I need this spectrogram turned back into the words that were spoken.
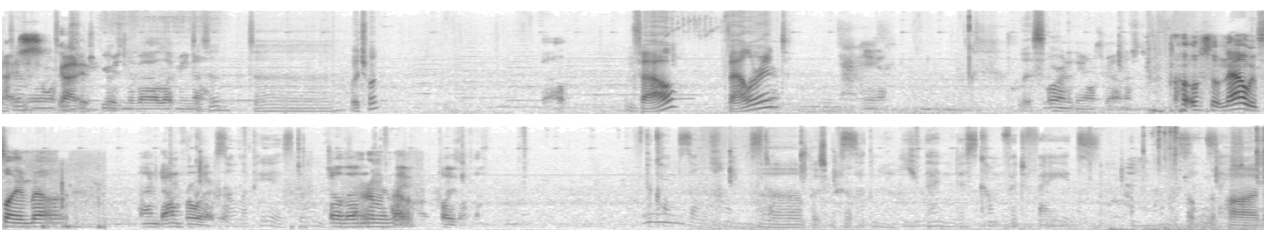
Nice. Got it. gears in the Val, let me know. dun, dun. Which one? Val. Val? Valorant? Yeah. Listen. Or anything else, to be honest. Oh, so now we're playing Valorant. I'm down for whatever. Console appears dormant. Till then, I don't I know. play Zelda. The console hums Uh, dull. place my hand. Suddenly, then discomfort fades. Open the pod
